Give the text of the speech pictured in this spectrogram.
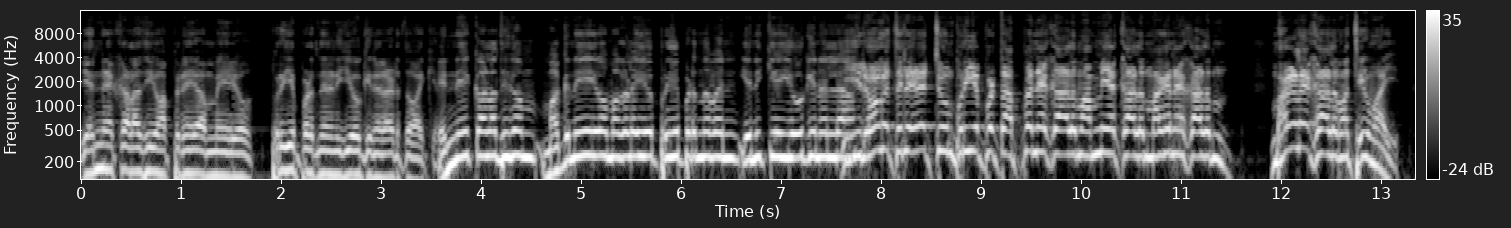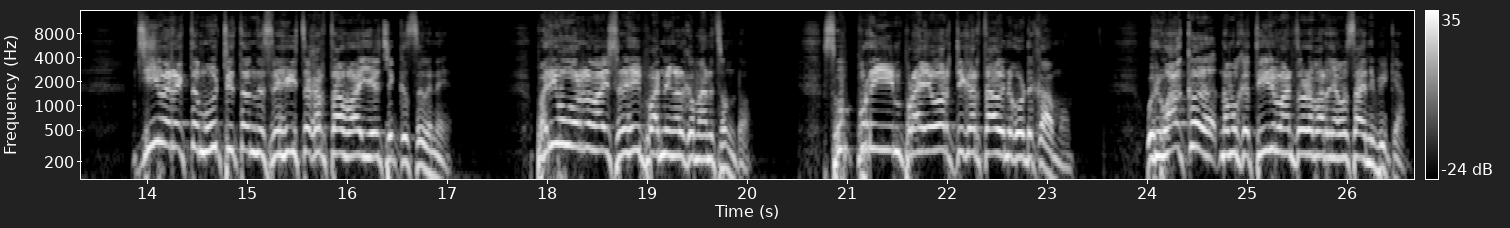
എന്നേക്കാൾ അധികം അപ്പനെയോ അമ്മയെയോ പ്രിയപ്പെടുന്നവൻ എനിക്ക് യോഗ്യനല്ല അടുത്ത വാക്യം. എന്നെക്കാളധികം മകനെയോ മകളെയോ പ്രിയപ്പെടുന്നവൻ എനിക്ക് യോഗ്യനല്ല. ഈ ലോകത്തിലെ ഏറ്റവും പ്രിയപ്പെട്ട അപ്പനേക്കാളും അമ്മയെക്കാളും മകനേക്കാളും മകളെക്കാളും അധികമായി ജീവരക്തം ഊറ്റിത്തന്ന് സ്നേഹിച്ച കർത്താവായി യേശു ക്രിസ്തുവിനെ പരിപൂർണമായി സ്നേഹിപ്പാൻ നിങ്ങൾക്ക് മനസ്സുണ്ടോ? സുപ്രീം പ്രയോറിറ്റി കർത്താവിന് കൊടുക്കാമോ? ഒരു വാക്ക് നമുക്ക് തീരുമാനത്തോടെ പറഞ്ഞ് അവസാനിപ്പിക്കാം.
